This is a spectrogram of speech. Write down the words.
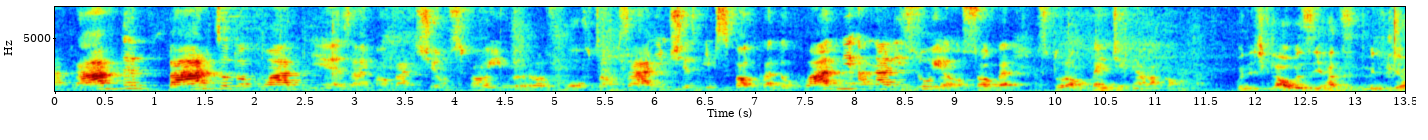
naprawdę bardzo dokładnie zajmować się swoim rozmówcą, zanim się z nim spotka. Dokładnie analizuje osobę, z którą będzie miała kontakt. Und ich glaube, sie hat mit ihr,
